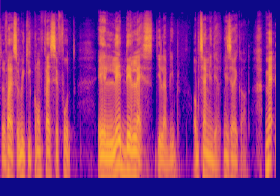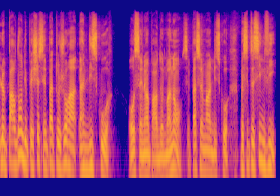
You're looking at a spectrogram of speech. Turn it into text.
C'est vrai, celui qui confesse ses fautes et les délaisse, dit la Bible, obtient miséricorde. Mais le pardon du péché, ce n'est pas toujours un, discours. Oh Seigneur, pardonne-moi. Non, c'est pas seulement un discours, mais c'est aussi une vie.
